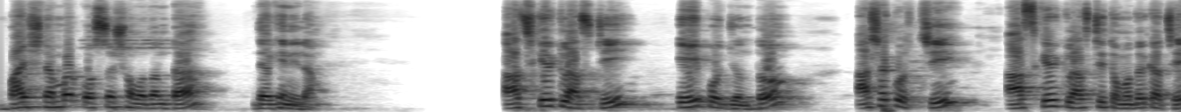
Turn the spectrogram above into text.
বাইশ নম্বর প্রশ্নের সমাধানটা দেখে নিলাম। আজকের ক্লাসটি এই পর্যন্ত। আশা করছি আজকের ক্লাসটি তোমাদের কাছে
